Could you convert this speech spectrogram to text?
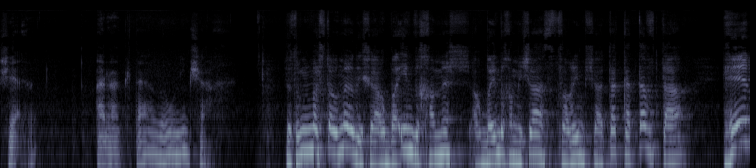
שהרגת והוא נמשך. זאת אומרת, מה שאתה אומר לי, ש-45 הספרים שאתה כתבת, הם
